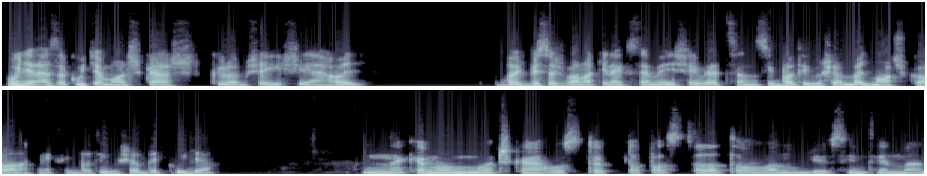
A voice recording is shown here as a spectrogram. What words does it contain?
ugyanez a kutya-macskás különbség is ilyen, hogy, hogy biztos van, akinek személyiség egyszerűen szimpatikusabb egy macska, van, akinek szimpatikusabb egy kutya. Nekem a macskához több tapasztalatom van, úgy őszintén már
